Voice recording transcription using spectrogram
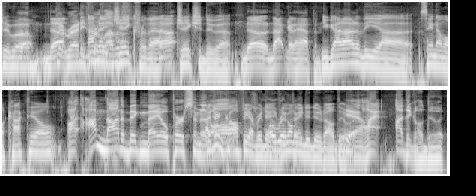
to uh, No, no. get ready for Nominate Levis? Jake for that. No. Jake should do that. No, not going to happen. You got out of the uh, St. Elmo cocktail. I, I'm not a big mayo person at all. I drink all. coffee every day. If you want me to do it, I'll do Yeah, it. Yeah, I, I think I'll do it.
